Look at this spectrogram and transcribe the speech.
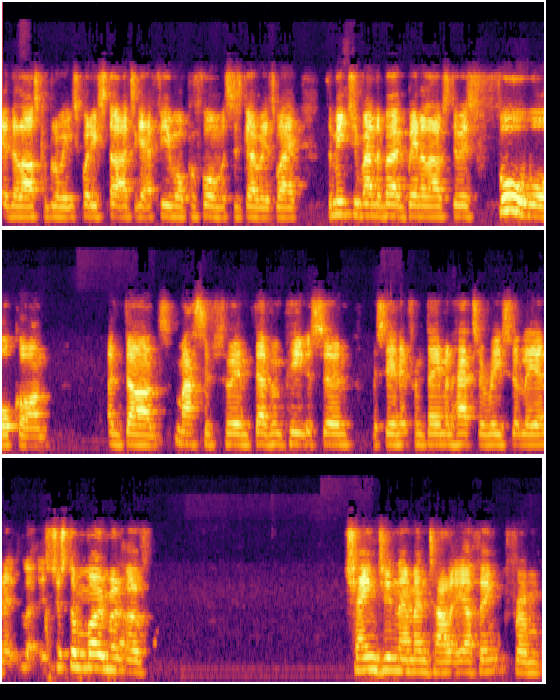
in the last couple of weeks when he started to get a few more performances go his way. Dimitri Van den Bergh being allowed to do his full walk-on and dance, massive to him. Devon Petersen, we're seeing it from Damon Heta recently, and it, look, it's just a moment of changing their mentality, I think, from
